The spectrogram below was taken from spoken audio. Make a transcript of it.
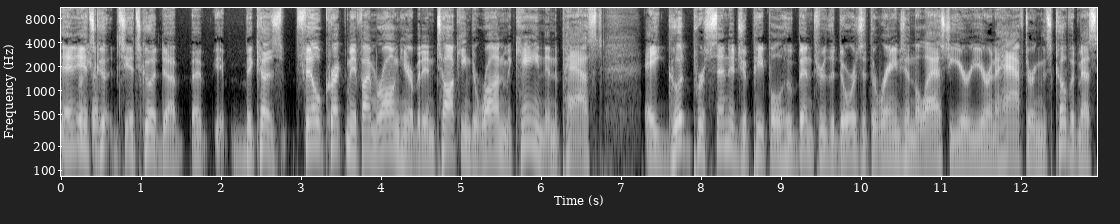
and it's good. It's- It's good uh, uh, because Phil, correct me if I'm wrong here, but in talking to Ron McCain in the past, a good percentage of people who've been through the doors at the range in the last year, year and a half during this COVID mess,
